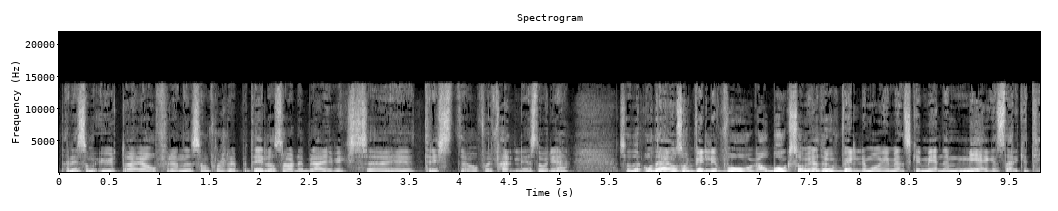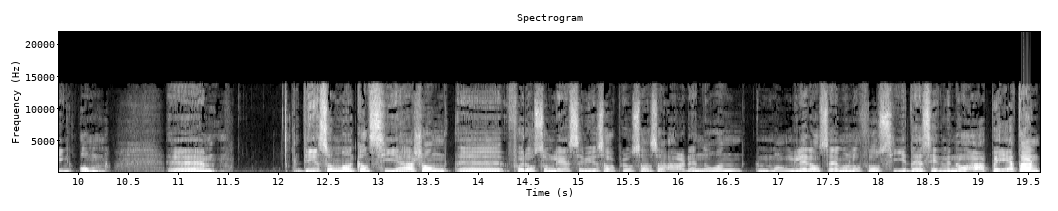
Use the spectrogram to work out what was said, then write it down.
Det er liksom Utøya-ofrene som får slippe til, og så er det Breiviks uh, triste og forferdelige historie. Det, og det er jo en sånn veldig vågal bok som jeg tror veldig mange mennesker mener meget sterke ting om. Uh, det som man kan si her sånn, eh, For oss som leser mye sakprosa, så er det noen mangler. altså Jeg må lov til å si det siden vi nå er på eteren.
